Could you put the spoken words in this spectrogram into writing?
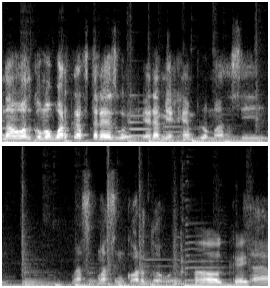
no, como Warcraft 3, güey. Era mi ejemplo más así, más, más en corto, güey. Ah, Ok. O sea,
